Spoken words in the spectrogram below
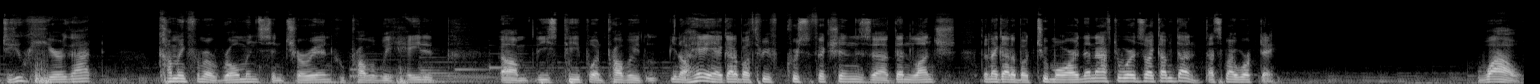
Do you hear that? Coming from a Roman centurion who probably hated um, these people and probably, you know, hey, I got about three crucifixions, uh, then lunch, then I got about two more, and then afterwards, like, I'm done. That's my workday. Wow.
